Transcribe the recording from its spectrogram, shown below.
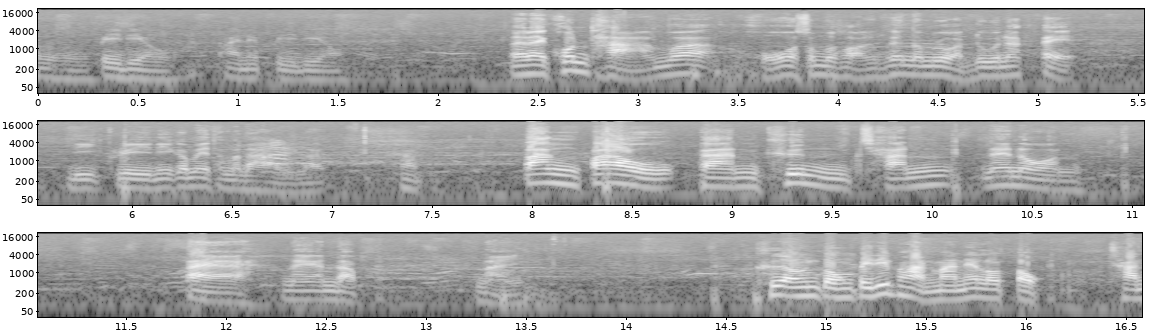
อือฮึ ปีเดียวภายในปีเดียว หลายๆคนถามว่าโหสโมสรเพื่อนตำรวจดูนักเตะ ดีกรีนี่ก็ไม่ธรรมดาอยู่แล้วครับ ตั้งเป้าการขึ้นชั้นแน่นอน แต่ในอันดับไหน คือเอาตรงๆปีที่ผ่านมาเนี่ยเราตกชั้น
